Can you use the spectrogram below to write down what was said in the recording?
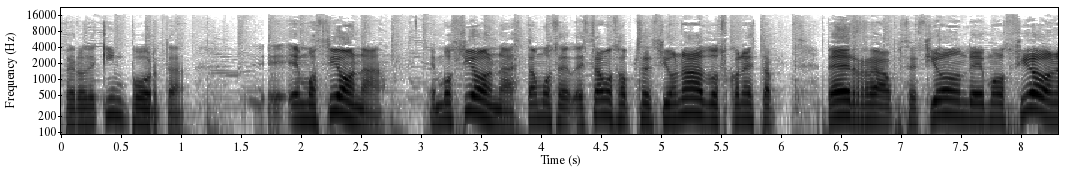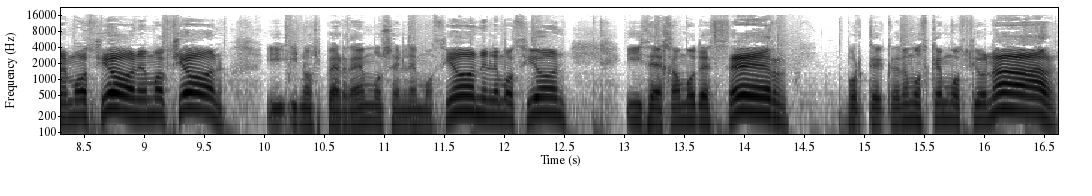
pero ¿de qué importa? E, emociona, emociona. Estamos, estamos obsesionados con esta perra obsesión de emoción, emoción, emoción. Y, nos perdemos en la emoción, en la emoción. Y dejamos de ser porque tenemos que emocionar.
